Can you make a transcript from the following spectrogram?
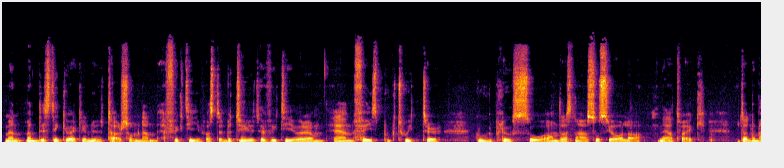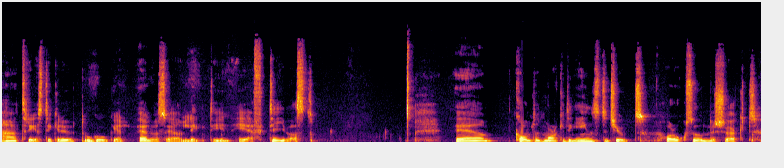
Men, men det sticker verkligen ut här som den effektivaste, betydligt effektivare än Facebook, Twitter, Google Plus och andra sådana här sociala nätverk. Utan de här tre sticker ut och Google, eller vad säger LinkedIn, är effektivast. Eh, Content Marketing Institute har också undersökt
